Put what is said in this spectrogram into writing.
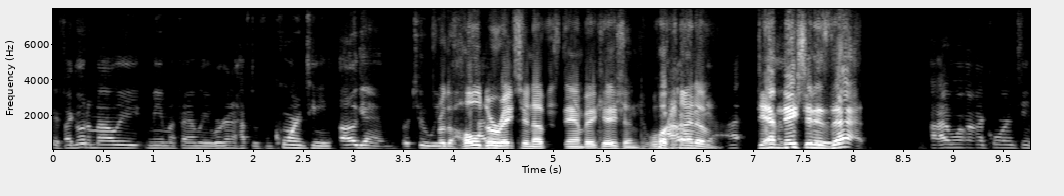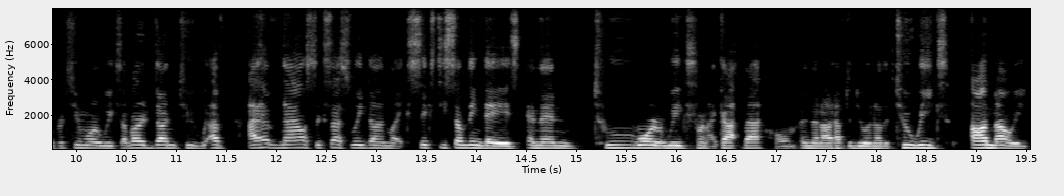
if i go to maui me and my family we're gonna have to quarantine again for two weeks For the whole duration of his damn vacation. What kind of yeah, I- damnation is that? I don't want to quarantine for two more weeks. I've already done two. I've I have now successfully done like sixty something days, and then two more weeks when I got back home, and then I'd have to do another two weeks on Maui,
